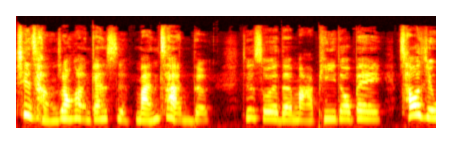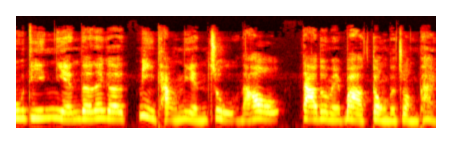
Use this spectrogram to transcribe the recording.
现场状况应该是蛮惨的，就是所有的马匹都被超级无敌粘的那个蜜糖粘住，然后。大家都没办法动的状态，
